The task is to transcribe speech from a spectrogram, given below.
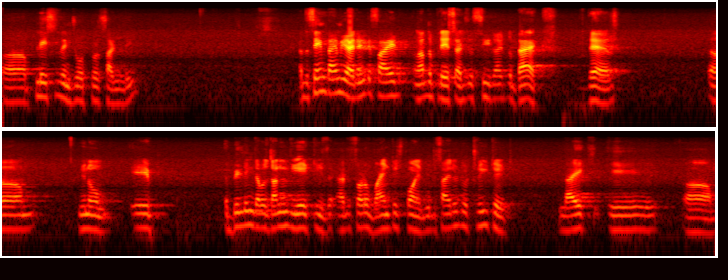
uh, places in Jodhpur suddenly. At the same time, we identified another place, as you see right at the back there, um, you know, a, a, building that was done in the 80s at a sort of vantage point. We decided to treat it like a, um,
